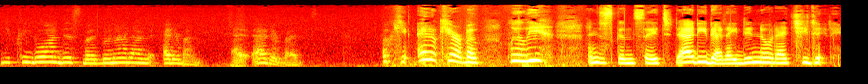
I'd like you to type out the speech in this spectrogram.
You can go on this bed, but not on the other bed. Other bed. Okay, I don't care about Lily. I'm just gonna say to Daddy that I didn't know that she did it.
